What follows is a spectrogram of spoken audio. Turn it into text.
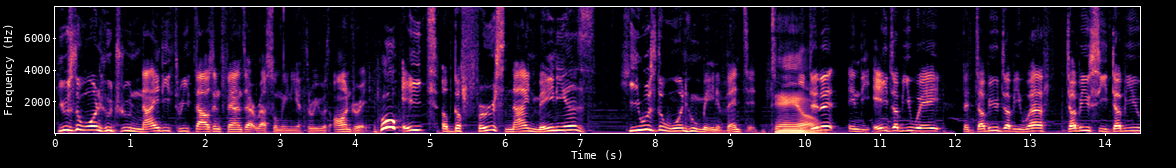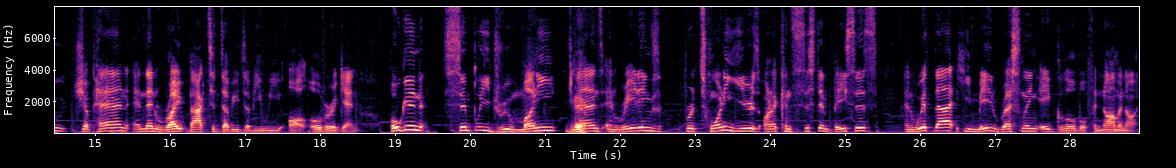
He was the one who drew 93,000 fans at WrestleMania 3 with Andre. Woo. Eight of the first nine Manias, he was the one who main evented. Damn. He did it in the AWA, the WWF, WCW, Japan, and then right back to WWE all over again. Hogan simply drew money, fans, yeah. and ratings for 20 years on a consistent basis, and with that, he made wrestling a global phenomenon.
